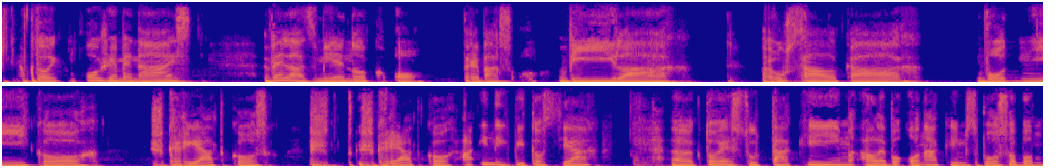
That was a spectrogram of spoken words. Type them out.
v ktorých môžeme nájsť veľa zmienok o treba o výlách, rusálkách, vodníkoch, škriatkoch, škriatkoch a iných bytostiach, e, ktoré sú takým alebo onakým spôsobom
